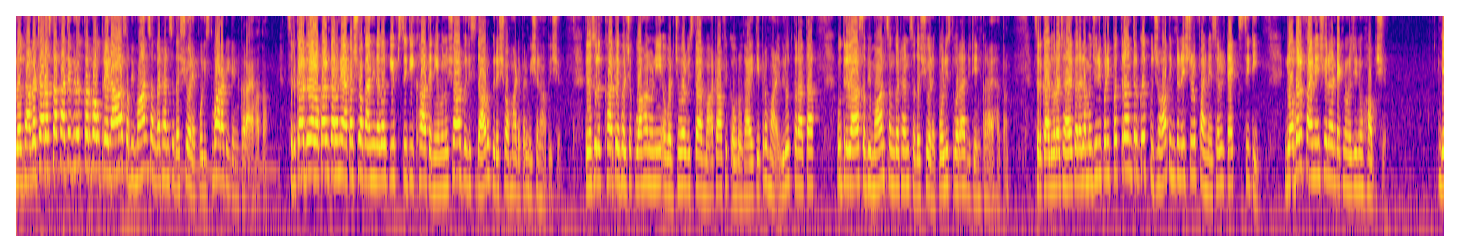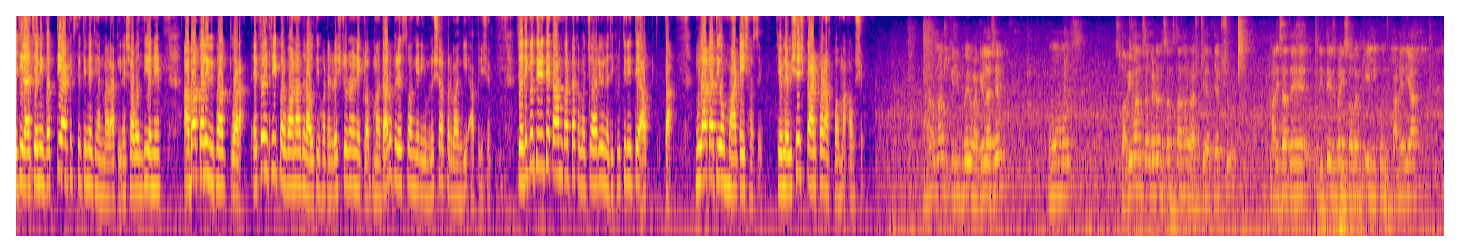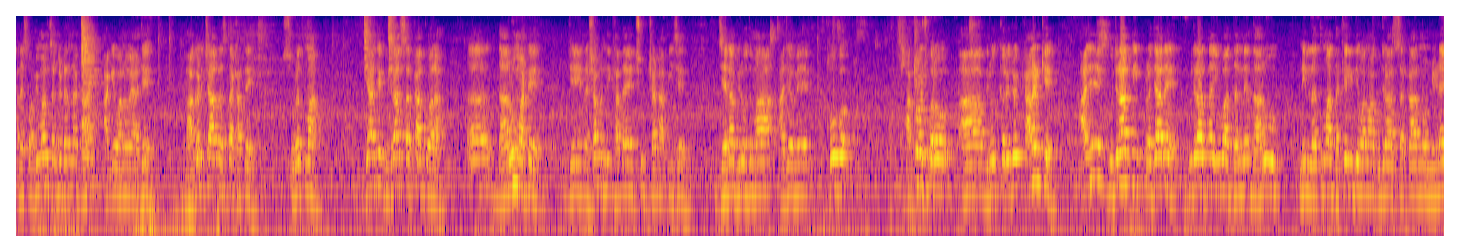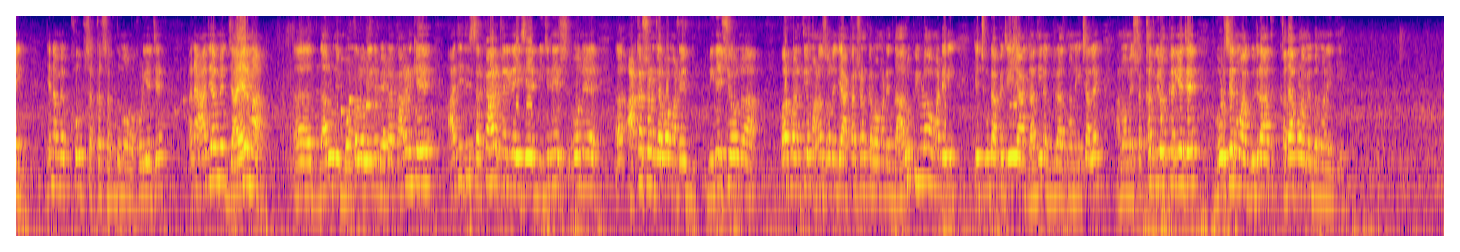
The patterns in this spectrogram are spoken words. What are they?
સુરત ભાગળ ચાર રસ્તા ખાતે વિરોધ કરવા ઉતરેલા સ્વાભિમાન સંગઠન સદસ્યોને પોલીસ દ્વારા ડિટેન કરાયા હતા. સરકાર દ્વારા રોકાણકારોને આકર્ષવા ગાંધીનગર ગિફ્ટ સિટી ખાતે નિયમ અનુસાર વિદેશી દારૂ પીરસવા માટે પરમિશન આપી છે. ત્યારે સુરત ખાતે ભરચક વાહનોની અવરજવર વિસ્તારમાં ટ્રાફિક અવરોધાય તે પ્રમાણે વિરોધ કરાતા ઉતરેલા સ્વાભિમાન સંગઠન સદસ્યોને પોલીસ દ્વારા ડિટેન કરાયા હતા. સરકાર દ્વારા જાહેર કરેલા મંજૂરી પરિપત્ર અંતર્ગત Gujarat international financial tech city, global financial અને ટેકનોલોજીનું હબ છે. જેથી રાજ્યની વધતી આર્થિક સ્થિતિને ધ્યાનમાં રાખીને શાબંધી અને આબાકારી વિભાગ દ્વારા એફએલ થ્રી પરવાના ધરાવતી હોટેલ, રેસ્ટોરન્ટ અને ક્લબમાં દારૂ પીરસવા અંગે નિયમ અનુસાર પરવાનગી આપી છે. જે અધિકૃત રીતે કામ કરતા કર્મચારીઓને અધિકૃત રીતે આપતા મુલાકાતીઓ માટે જ હશે. જેમને વિશેષ કાર્ડ પણ આપવામાં આવશે. મારું નામ કિરીટભાઈ વાઘેલા છે. હું સ્વાભિમાન સંગઠન સંસ્થાનો રાષ્ટ્રીય અધ્યક્ષ છું. મારી સાથે રીતેશભાઈ સોલંકી, નિકુંજ પાનેરિયા અને સ્વાભિમાન સંગઠનના ઘણા આગેવાનોએ આજે ભાગળ ચાર રસ્તા ખાતે સુરતમાં જ્યાં જે ગુજરાત સરકાર દ્વારા દારૂ માટે જે નશાબંધી ખાતાએ છૂટછાટ આપી છે, જેના વિરોધમાં આજે અમે ખૂબ આક્રોશભરો આ વિરોધ કર્યો છે. કારણ કે આજે ગુજરાતની પ્રજાને, ગુજરાતના યુવા ધનને દારૂની લતમાં ધકેલી દેવાનો આ ગુજરાત સરકારનો નિર્ણય જેને અમે ખૂબ સખત શબ્દોમાં વખોડીએ છીએ. અને આજે અમે જાહેરમાં દારૂની બોટલો લઈને બેઠા. કારણ કે આજે જે સરકાર કરી રહી છે બિઝનેસોને આકર્ષણ કરવા માટે, વિદેશીઓના, પરપ્રાંતીય માણસોને જે આકર્ષણ કરવા માટે દારૂ પીવડાવવા માટેની જે છૂટ આપે છે, એ આ ગાંધીના ગુજરાતમાં નહીં ચાલે. આનો અમે સખત વિરોધ કરીએ છીએ. ગોડસેનું આ ગુજરાત કદા પણ અમે બનવા નહીં દઈએ.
